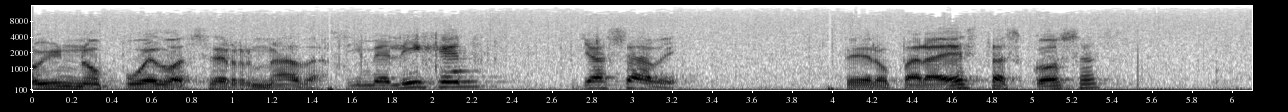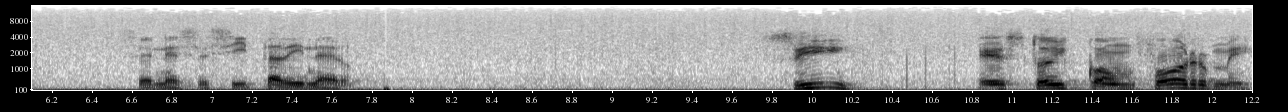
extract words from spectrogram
Hoy no puedo hacer nada. Si me eligen, ya sabe. Pero para estas cosas se necesita dinero. Sí, estoy conforme.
